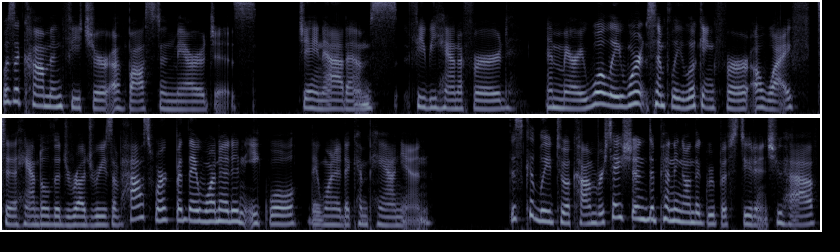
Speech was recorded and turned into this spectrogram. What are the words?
was a common feature of Boston marriages. Jane Addams, Phebe Hanaford, and Mary Woolley weren't simply looking for a wife to handle the drudgeries of housework, but they wanted an equal, they wanted a companion. This could lead to a conversation, depending on the group of students you have,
